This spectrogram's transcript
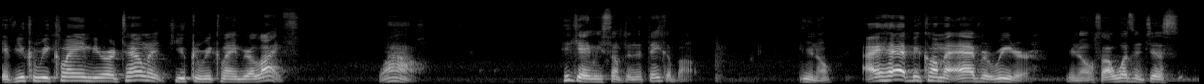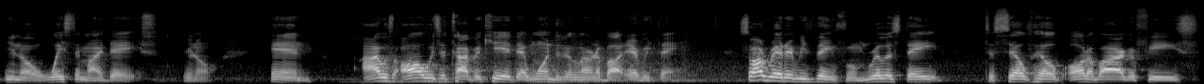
if you can reclaim your talent, you can reclaim your life. Wow. He gave me something to think about. You know, I had become an avid reader, you know, so I wasn't just, you know, wasting my days, you know. And I was always the type of kid that wanted to learn about everything. So I read everything from real estate to self help, autobiographies,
